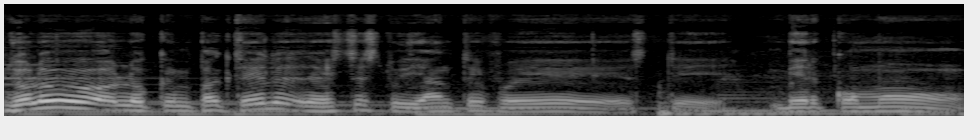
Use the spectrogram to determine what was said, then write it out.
yo lo, lo que impacté de este estudiante fue este, ver cómo,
